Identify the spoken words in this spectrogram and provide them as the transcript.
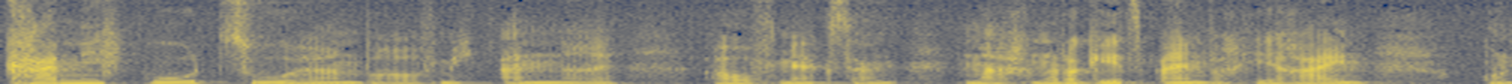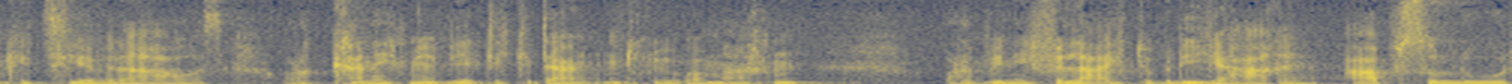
kann ich gut zuhören, worauf mich andere aufmerksam machen? Oder geht es einfach hier rein und geht es hier wieder raus? Oder kann ich mir wirklich Gedanken drüber machen? Oder bin ich vielleicht über die Jahre absolut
